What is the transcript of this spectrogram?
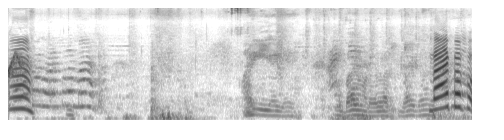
ಉಯ್. ಅಲ್ಲೇ ಬಾಯ್ ಪಾಪು ಪಾಪು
